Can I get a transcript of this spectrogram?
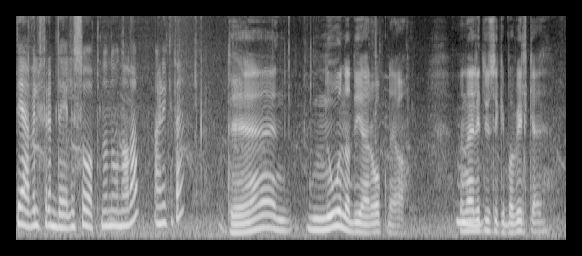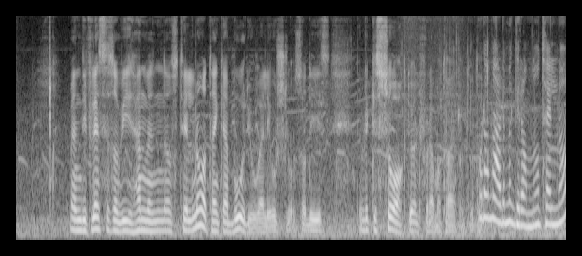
De er vel fremdeles åpne, noen av dem? Er det ikke det? Det, noen av de er åpne, ja. Men jeg er litt usikker på hvilke. Men de fleste som vi henvender oss til nå, tenker jeg bor jo vel i Oslo, så de, det blir ikke så aktuelt for dem å ta et hotell. Hvordan er det med Grand Hotell nå?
